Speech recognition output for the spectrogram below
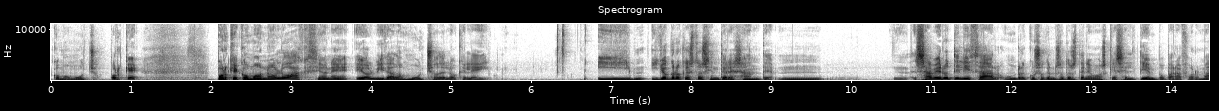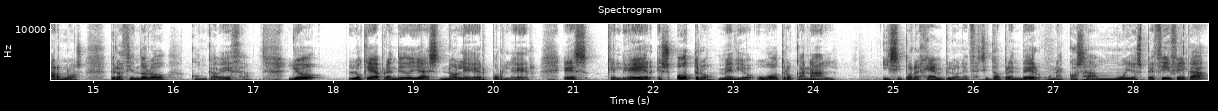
Como mucho. ¿Por qué? Porque como no lo accioné, he olvidado mucho de lo que leí. Y, yo creo que esto es interesante. Mm, saber utilizar un recurso que nosotros tenemos, que es el tiempo para formarnos, pero haciéndolo con cabeza. Yo lo que he aprendido ya es no leer por leer. Es que leer es otro medio u otro canal. Y si, por ejemplo, necesito aprender una cosa muy específica,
